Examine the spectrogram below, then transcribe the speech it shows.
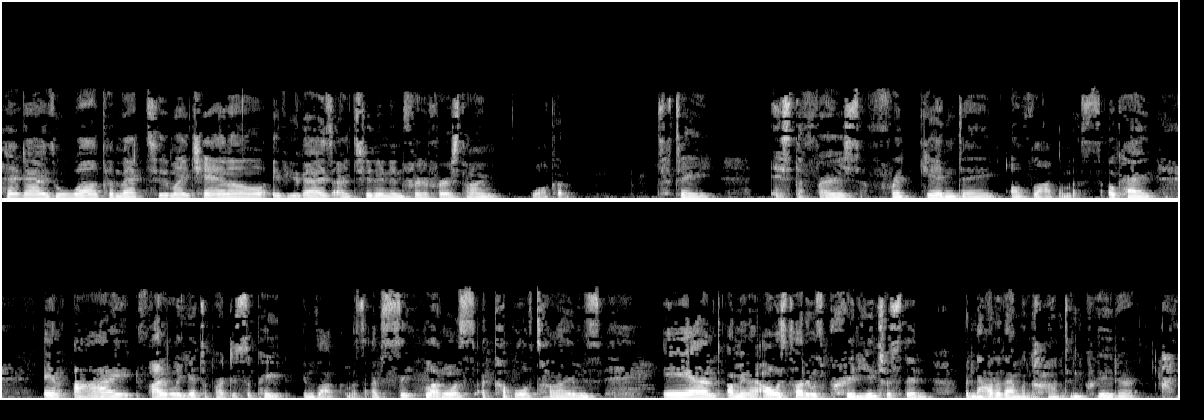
Hey guys, welcome back to my channel. If you guys are tuning in for the first time, welcome. Today is the first freaking day of Vlogmas, okay? And I finally get to participate in Vlogmas. I've seen Vlogmas a couple of times and I mean, I always thought it was pretty interesting, but now that I'm a content creator, I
